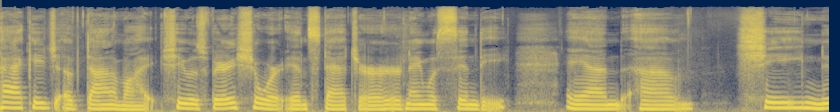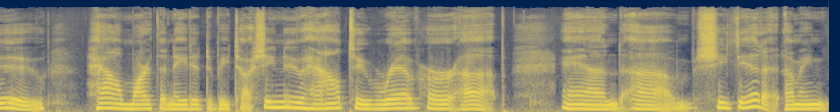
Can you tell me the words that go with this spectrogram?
package of dynamite. She was very short in stature. Her name was Cindy. And um, she knew how Martha needed to be taught. She knew how to rev her up, and um, she did it. I mean,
